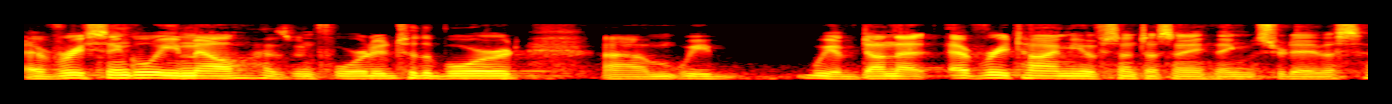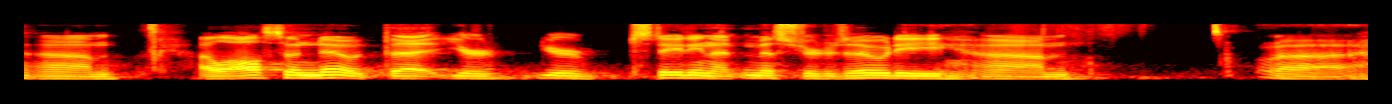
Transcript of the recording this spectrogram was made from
Every single email has been forwarded to the board. Um, we we have done that every time you have sent us anything, Mr. Davis. Um, I'll also note that you're you're stating that Mr. Zody um, uh,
